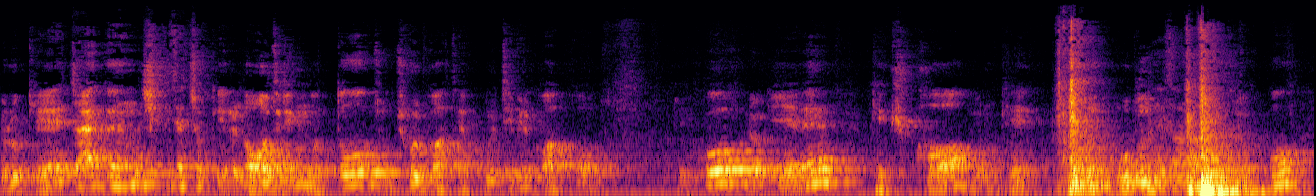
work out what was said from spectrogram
이렇게 작은 식기세척기를 넣어드리는 것도 좀 좋을 것 같아요. 꿀팁일 것 같고 그리고 여기에는 이렇게 큐커 이렇게 오븐, 오븐 해서 하나 넣어드렸고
